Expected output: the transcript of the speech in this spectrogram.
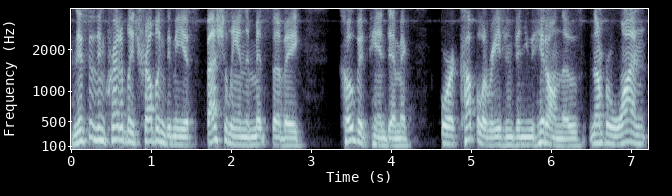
This is incredibly troubling to me, especially in the midst of a COVID pandemic, for a couple of reasons, and you hit on those. Number one,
